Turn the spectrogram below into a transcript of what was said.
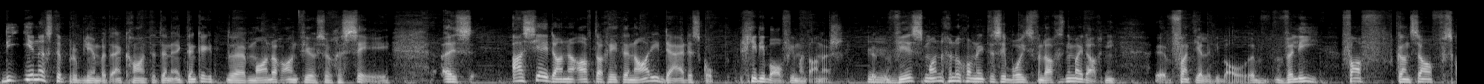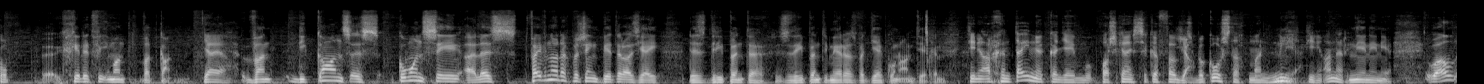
Die enigste probleem wat ek gehad het en ek dink ek het uh, maandag aan vir jou so gesê, is as jy dan 'n afdag het en na die derde skop, gee die bal vir iemand anders. Mm. Wees man genoeg om net te sê boys, vandag is nie my dag nie. Eh, Vat julle die bal. Eh, Willie Faf kan self skop. Eh, Gee dit vir iemand wat kan. Ja ja. Want die kans is, kom ons sê hulle is 95% beter as jy. Dis 3 punte. Dis 3 punte meer as wat jy kon aanteken. Teen die Argentyne kan jy waarskynlik sulke foutjies Ja. bekostig, maar nie teen die ander. Nee nee nee. Wel,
